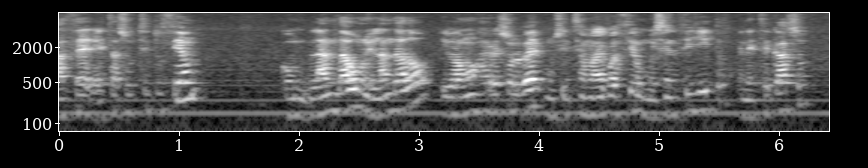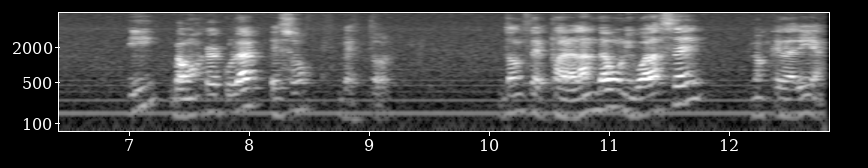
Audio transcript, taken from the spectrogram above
hacer esta sustitución con lambda 1 y lambda 2 y vamos a resolver un sistema de ecuación muy sencillito, en este caso, y vamos a calcular esos vectores. Entonces, para lambda 1 igual a 6, nos quedaría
